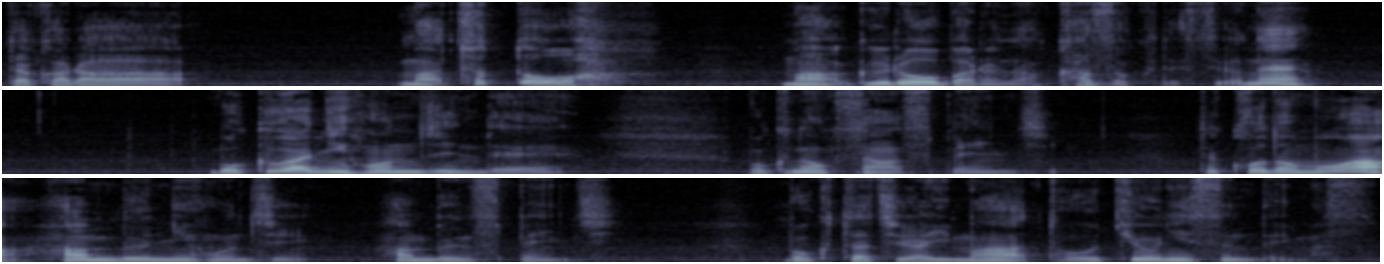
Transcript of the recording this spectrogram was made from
だからまあちょっと まあグローバルな家族ですよね。僕は日本人で僕の奥さんはスペイン人。で子供は半分日本人半分スペイン人。僕たちは今東京に住んでいます。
